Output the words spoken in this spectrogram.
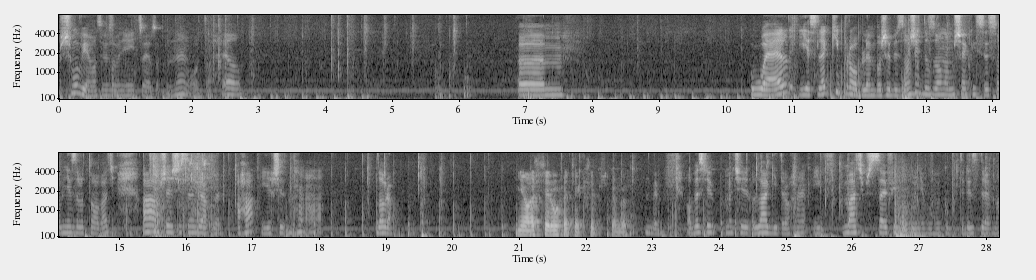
przecież mówiłem o tym zone i co ja zapomniałem? What the hell? Um, well, jest lekki problem, bo żeby zdążyć do zona muszę jakoś sensownie zrotować. A, przecież jest ten grappler. Aha, i ja się... Dobra, Nie możesz się ruszać, jak się przyciągasz. Wiem. Obecnie macie lagi trochę i macie przez cały film ogólnie, bo mój komputer jest z drewna.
